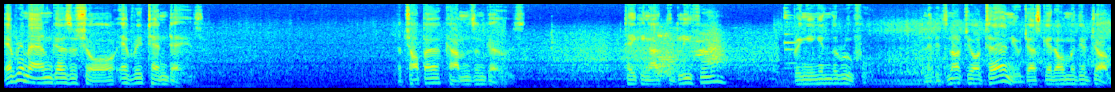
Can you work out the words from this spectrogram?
Every man goes ashore every 10 days. The chopper comes and goes, taking out the gleeful, bringing in the rueful. And if it's not your turn, you just get on with your job.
